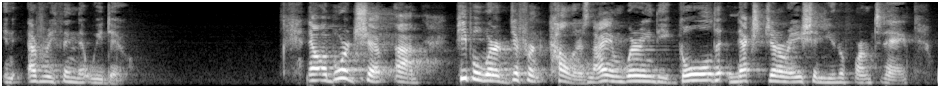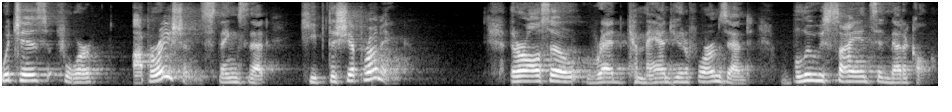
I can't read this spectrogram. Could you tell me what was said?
in everything that we do. Now, aboard ship, uh, people wear different colors, and I am wearing the gold next generation uniform today, which is for operations, things that keep the ship running. There are also red command uniforms and blue science and medical.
